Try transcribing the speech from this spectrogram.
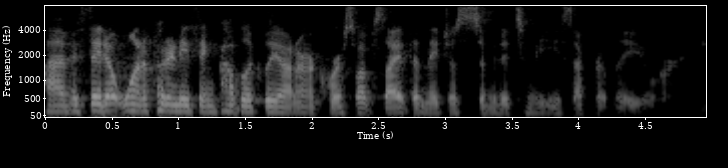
Um, if they don't want to put anything publicly on our course website, then they just submit it to me separately or, you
